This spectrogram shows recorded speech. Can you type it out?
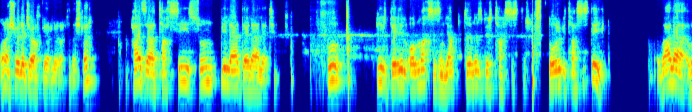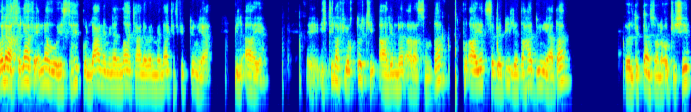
ona şöyle cevap verilir arkadaşlar. Haza tahsisun bila delaletin. Bu bir delil olmaksızın yaptığınız bir tahsistir. Doğru bir tahsis değil. وعلى ولا خلاف أنه يستحق اللعنة من الله Teala ve melaket fi dünya bil ayet. E, ihtilaf yoktur ki alimler arasında bu ayet sebebiyle daha dünyada öldükten sonra o kişi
